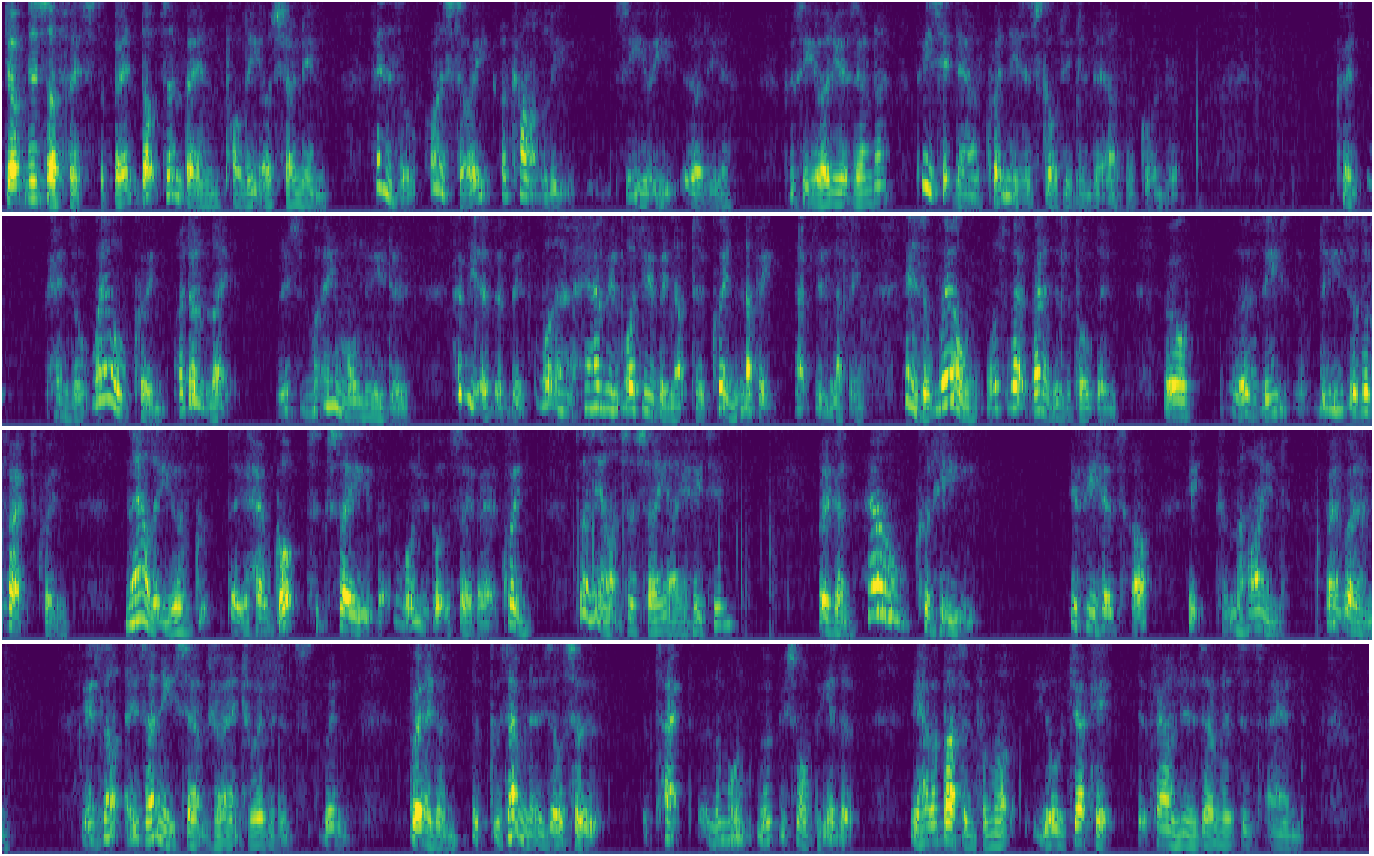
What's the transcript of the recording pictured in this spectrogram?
Governor's office. The ben, Doctor and Ben Polly are shown in. Hensell, I'm sorry, I can't leave, see you earlier. Could see you earlier, examiner. Please sit down. Quinn is escorted into the upper corner. Quinn, Hensell, well, Quinn, I don't like this any more than you do. Have you ever been? What have you? What have you been up to, Quinn? Nothing. Absolutely nothing. Hensell, well, what's about Bannigan's report then? Well, uh, these these are the facts, Quinn. Now that you have they have got to say what you've got to say about it, Quinn. Does the answer say I hate him? Branigan, how could he if he has hit from behind? Branigan, it's not it's only circumstantial evidence. When Branigan, the examiner is also attacked in the Murky Swamp. He had a, you have a button from your jacket found in examiner's hand.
